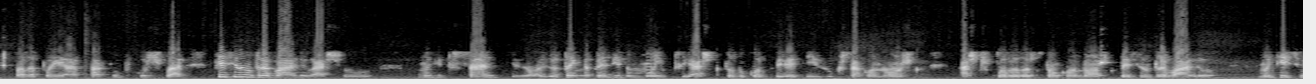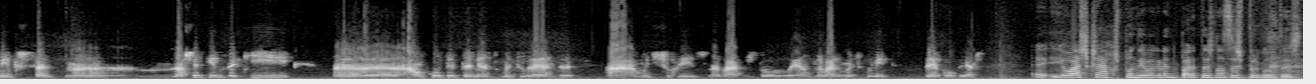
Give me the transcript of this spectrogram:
que pode apoiar, de facto, um percurso escolar. Tem sido um trabalho, acho, muito interessante. Olha, eu tenho aprendido muito e acho que todo o corpo diretivo que está connosco, acho que os colaboradores que estão connosco, tem sido um trabalho muitíssimo interessante. É? Nós sentimos aqui, uh, há um contentamento muito grande, há muitos sorrisos na Vagos do Ouro, é um trabalho muito bonito de desenvolver. Eu acho que já respondeu a grande parte das nossas perguntas.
